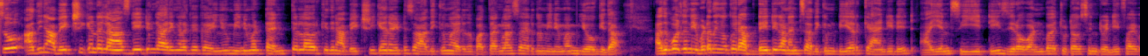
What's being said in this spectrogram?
സോ അതിന് അപേക്ഷിക്കേണ്ട ലാസ്റ്റ് ഡേറ്റും കാര്യങ്ങളൊക്കെ കഴിഞ്ഞു. മിനിമം ടെൻത്ത് ഉള്ളവർക്ക് ഇതിന് അപേക്ഷിക്കാനായിട്ട് സാധിക്കുമായിരുന്നു. പത്താം ക്ലാസ് ആയിരുന്നു മിനിമം യോഗ്യത. അതുപോലെ തന്നെ ഇവിടെ നിങ്ങൾക്ക് ഒരു അപ്ഡേറ്റ് കാണാൻ സാധിക്കും. Dear candidate I N C E T zero one by two thousand twenty five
